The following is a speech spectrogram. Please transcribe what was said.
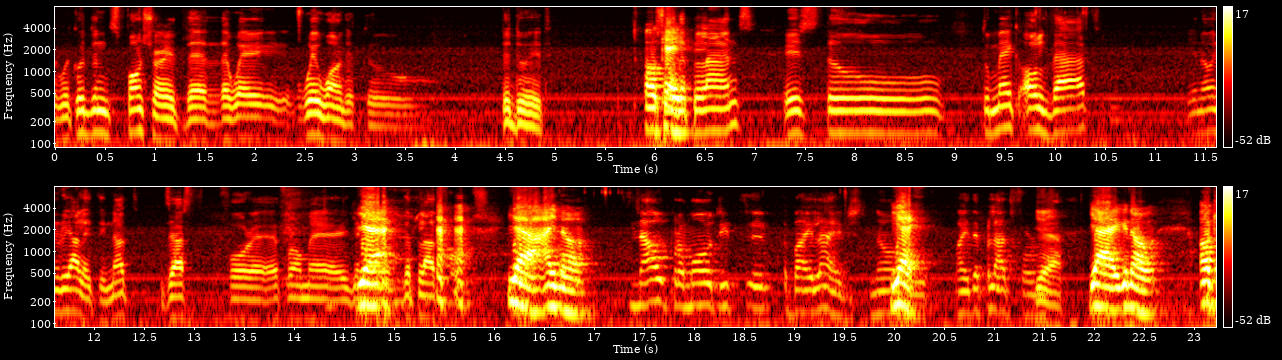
we couldn't sponsor it the, the way we wanted to to do it. Okay. So the plans is to to make all that you know, in reality, not just for uh, from uh, yeah. Know, the platforms. yeah, I know. Now promote it uh, by lives, no yes. by the platform. Yeah. Yeah, you know. Ok,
